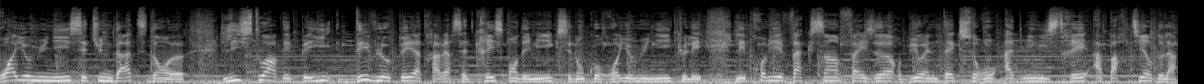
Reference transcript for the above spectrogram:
Royaume-Uni, c'est une date dans euh, l'histoire des pays développés à travers cette crise pandémique. C'est donc au Royaume-Uni que les les premiers vaccins Pfizer BioNTech seront administrés à partir de la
